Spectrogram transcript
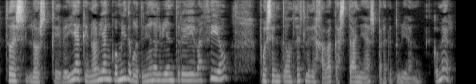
Entonces, los que veía que no habían comido porque tenían el vientre vacío, pues entonces le dejaba castañas para que tuvieran que comer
